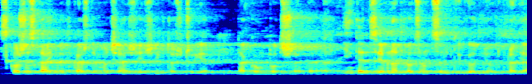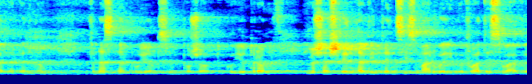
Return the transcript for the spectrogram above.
Skorzystajmy w każdym razie, jeśli ktoś czuje taką potrzebę. Intencje w nadchodzącym tygodniu odprawiane będą w następującym porządku. Jutro msza święta w intencji zmarłej Władysławy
